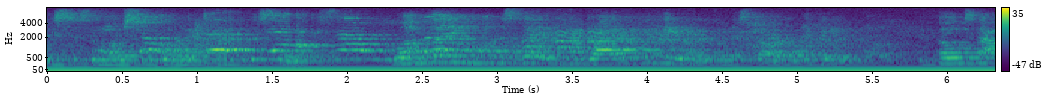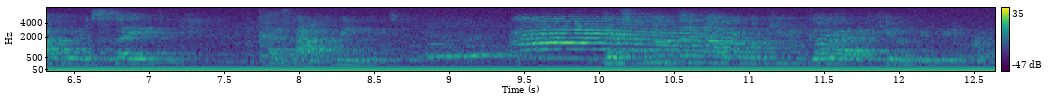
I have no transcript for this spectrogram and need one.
This is the most important time of the service. One thing I want to say to you right over here, I'm going to start over here. And folks, I want to say it because I mean it. There's one thing I want you to go out of here remembering.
